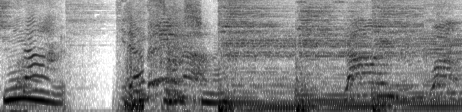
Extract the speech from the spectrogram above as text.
任務達成します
